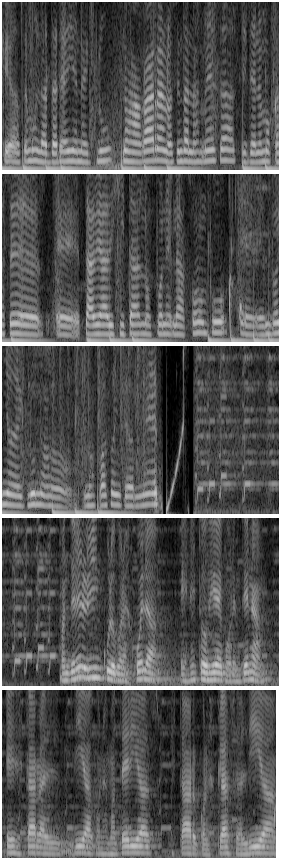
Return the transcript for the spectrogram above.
que hacemos la tarea ahí en el club. Nos agarran, nos sientan en las mesas. Si tenemos que hacer eh, tarea digital nos pone la compu. Eh, el dueño del club nos pasa internet. Mantener el vínculo con la escuela en estos días de cuarentena es estar al día con las materias, estar con las clases al día.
